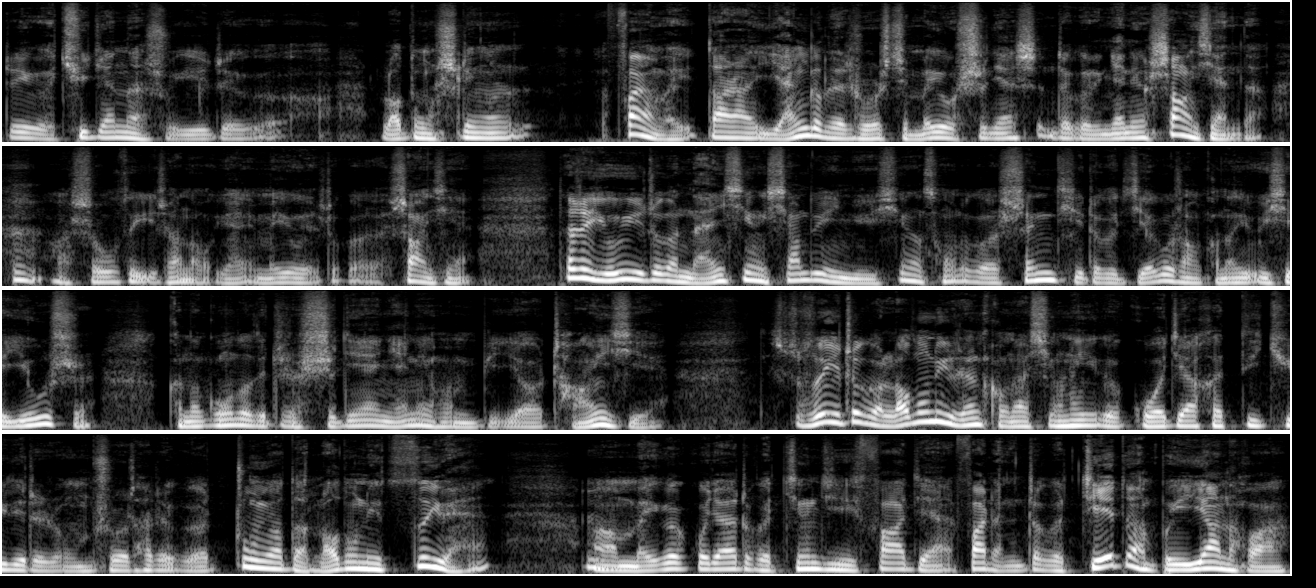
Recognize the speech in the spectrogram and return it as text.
这个区间呢，属于这个劳动适龄范围。当然，严格来说是没有时间是这个年龄上限的，啊，十五岁以上的原没有这个上限。但是由于这个男性相对女性从这个身体这个结构上可能有一些优势，可能工作的这时间年龄方面比较长一些。所以，这个劳动力人口呢，形成一个国家和地区的这种我们说它这个重要的劳动力资源啊。每个国家这个经济发展发展的这个阶段不一样的话，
